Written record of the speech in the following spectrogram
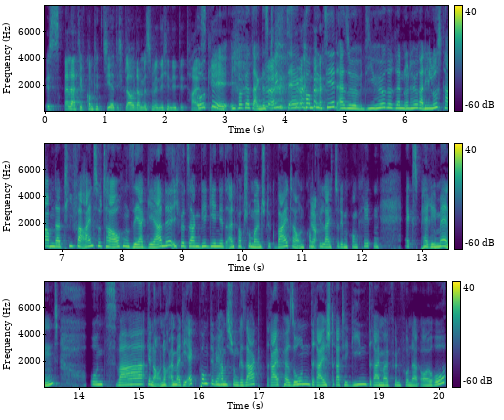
ist relativ kompliziert. Ich glaube, da müssen wir nicht in die Details okay, gehen. Okay, ich wollte gerade sagen, das klingt äh, kompliziert. Also die Hörerinnen und Hörer, die Lust haben, da tiefer einzutauchen, sehr gerne. Ich würde sagen, wir gehen jetzt einfach schon mal ein Stück weiter und kommen ja. vielleicht zu dem konkreten Experiment. Und zwar, genau, noch einmal die Eckpunkte. Wir haben es schon gesagt, drei Personen, drei Strategien, dreimal 500 Euro.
